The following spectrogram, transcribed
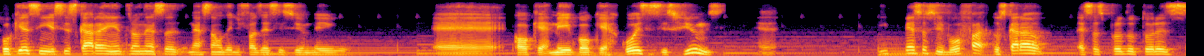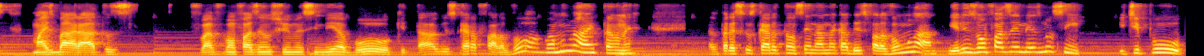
Porque assim, esses caras entram nessa, nessa onda de fazer esse filme meio. É, qualquer, meio qualquer coisa, esses filmes. É, e pensa assim, vou os caras essas produtoras mais baratas vão fazer uns filmes assim, meia boca e tal, e os caras falam, vamos lá então, né? Parece que os caras estão sem nada na cabeça e falam, vamos lá. E eles vão fazer mesmo assim. E tipo,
